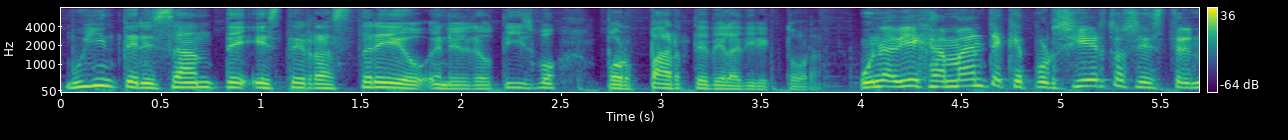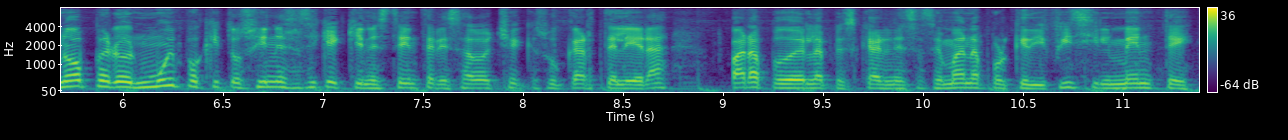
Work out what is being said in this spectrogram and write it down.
muy interesante este rastreo en el erotismo por parte de la directora. Una vieja amante que por cierto se estrenó pero en muy poquitos cines, así que quien esté interesado cheque su cartelera para poderla pescar en esta semana porque difícilmente,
